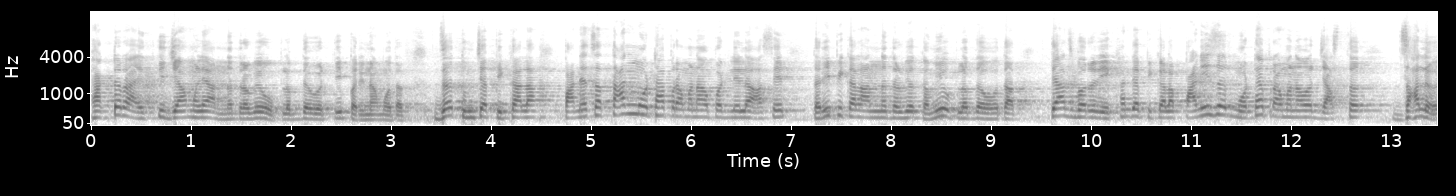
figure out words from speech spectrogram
फॅक्टर आहेत की ज्यामुळे अन्नद्रव्य उपलब्धवरती परिणाम होतात. जर तुमच्या पिकाला पाण्याचा ताण मोठ्या प्रमाणावर पडलेला असेल तरी पिकाला अन्नद्रव्य कमी उपलब्ध होतात. त्याचबरोबर एखाद्या पिकाला पाणी जर मोठ्या प्रमाणावर जास्त झालं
